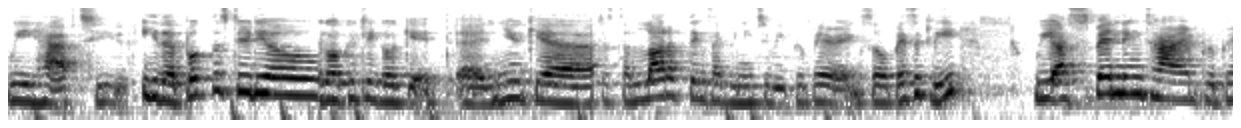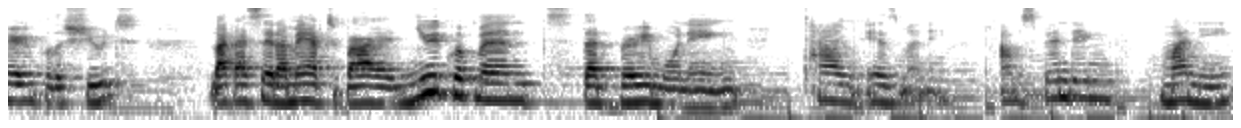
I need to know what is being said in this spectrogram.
We have to either book the studio, go quickly go get uh, new gear, just a lot of things that we need to be preparing. So basically, we are spending time preparing for the shoot. Like I said, I may have to buy new equipment that very morning. Time is money. I'm spending money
